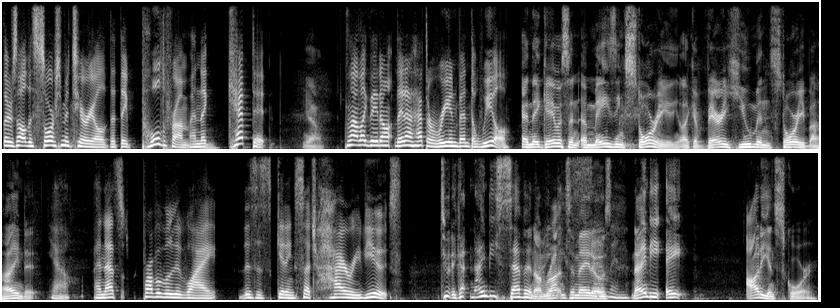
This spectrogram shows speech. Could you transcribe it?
there's all the source material that they pulled from and they Mm. kept it. Yeah. It's not like they don't they don't have to reinvent the wheel. And they gave us an amazing story, like a very human story behind it. Yeah. And that's probably why this is getting such high reviews. Dude, it got 97 on Rotten Tomatoes, 97. 98 audience score.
